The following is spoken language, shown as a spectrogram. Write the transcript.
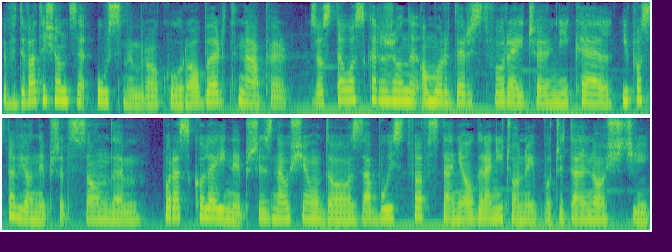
W 2008 roku Robert Napper został oskarżony o morderstwo Rachel Nickel i postawiony przed sądem. Po raz kolejny przyznał się do zabójstwa w stanie ograniczonej poczytalności.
